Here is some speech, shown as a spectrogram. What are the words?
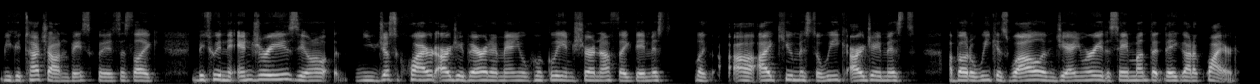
you could touch on basically. It's just like between the injuries, you know, you just acquired RJ Barrett and Immanuel Quickley, and sure enough, like they missed like uh, IQ missed a week, RJ missed about a week as well in January, the same month that they got acquired.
